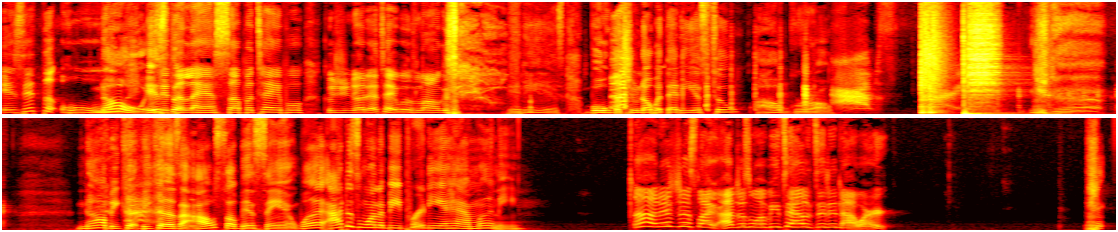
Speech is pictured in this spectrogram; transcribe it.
Is it the oh No, Is it the, the- Last Supper table? Cause you know that table is long as. It is. Oh, but you know what that is too? Oh, girl. no, because because I also been saying what I just want to be pretty and have money. Oh, that's just like I just want to be talented and not work.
